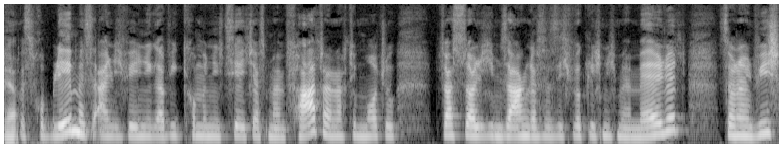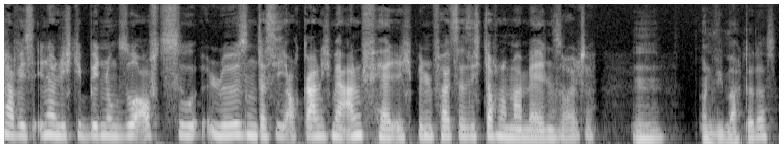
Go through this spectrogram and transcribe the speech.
Ja. Das Problem ist eigentlich weniger, wie kommuniziere ich das meinem Vater nach dem Motto, was soll ich ihm sagen, dass er sich wirklich nicht mehr meldet, sondern wie schaffe ich es innerlich, die Bindung so aufzulösen, dass ich auch gar nicht mehr anfällig bin, falls er sich doch nochmal melden sollte. Mhm. Und wie macht er das?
